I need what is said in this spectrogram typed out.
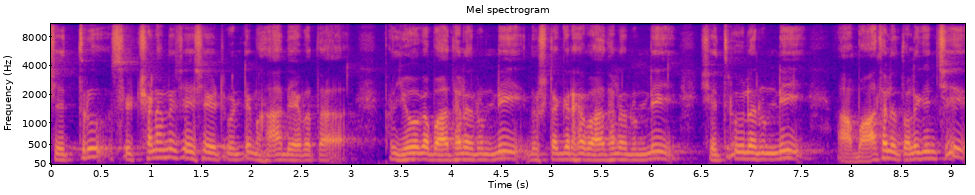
శత్రు శిక్షణను చేసేటువంటి మహాదేవత ప్రయోగ బాధల నుండి దుష్టగ్రహ బాధల నుండి శత్రువుల నుండి ఆ బాధలు తొలగించి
